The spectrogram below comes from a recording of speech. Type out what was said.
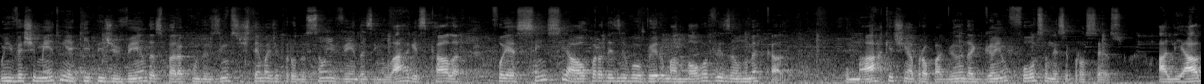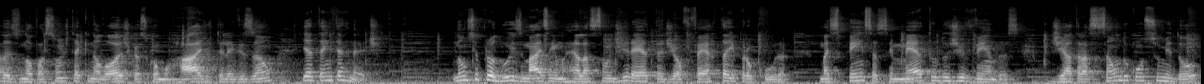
O investimento em equipes de vendas para conduzir um sistema de produção e vendas em larga escala foi essencial para desenvolver uma nova visão no mercado. O marketing e a propaganda ganham força nesse processo, aliado às inovações tecnológicas como rádio, televisão e até internet. Não se produz mais em uma relação direta de oferta e procura, mas pensa-se métodos de vendas, de atração do consumidor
